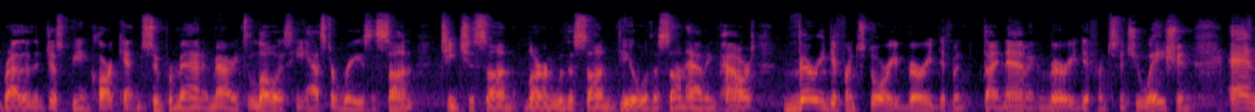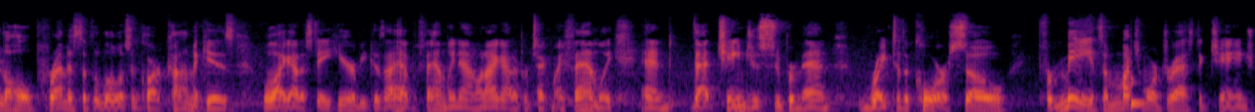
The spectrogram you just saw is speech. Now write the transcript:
rather than just being Clark Kent and Superman and married to Lois, he has to raise a son, teach a son, learn with a son, deal with a son having powers. Very different story, very different dynamic, very different situation. And the whole premise of the Lois and Clark comic is well, I got to stay here because I have a family now and I got to protect my family. And that changes Superman right to the core. So, for me, it's a much more drastic change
